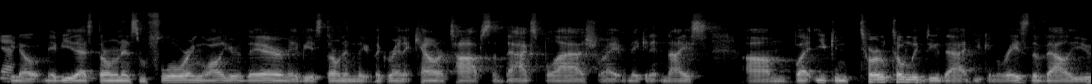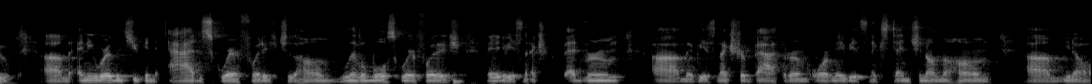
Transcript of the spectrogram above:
Yeah. you know, maybe that's thrown in some flooring while you're there. Maybe it's thrown in the, the granite countertops, the backsplash, right? Making it nice. Um, but you can to- totally do that. You can raise the value um, anywhere that you can add square footage to the home, livable square footage. Maybe it's an extra bedroom, uh, maybe it's an extra bathroom, or maybe it's an extension on the home. Um, you know,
